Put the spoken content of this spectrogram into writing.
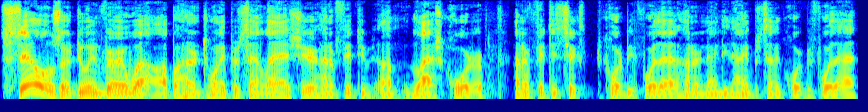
Sales are doing very well, up 120% last year, 150 um, last quarter, 156 quarter before that, 199% a quarter before that.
